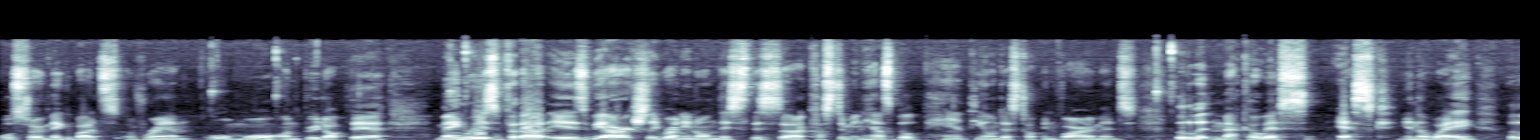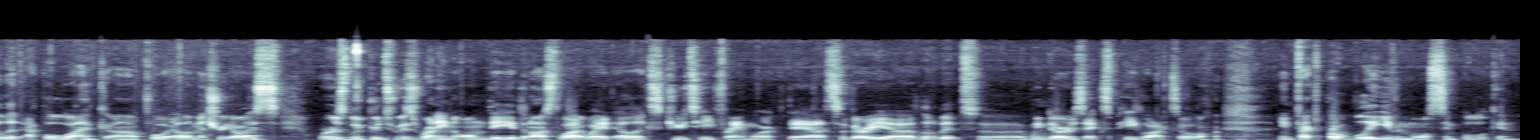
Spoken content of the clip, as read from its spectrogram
or so megabytes of RAM or more on boot up there. Main reason for that is we are actually running on this this uh, custom in-house built Pantheon desktop environment, a little bit Mac OS esque in a way, a little bit Apple-like uh, for elementary OS, whereas Lubuntu is running on the, the nice lightweight LXQT framework there. A very a uh, little bit uh, Windows XP-like, so in fact probably even more simple looking.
